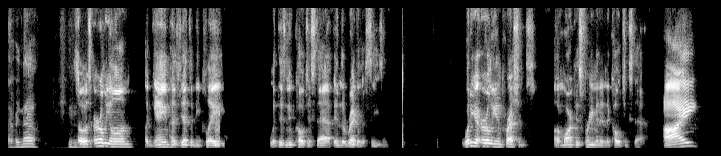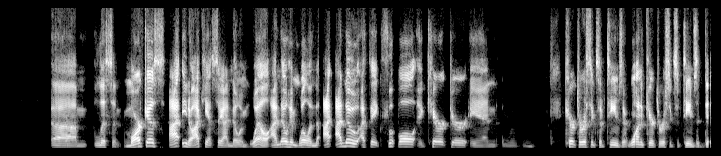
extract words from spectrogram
Never know. so it's early on. A game has yet to be played with this new coaching staff in the regular season. What are your early impressions of Marcus Freeman and the coaching staff? I um listen marcus i you know i can't say i know him well i know him well and i i know i think football and character and characteristics of teams that won characteristics of teams that did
